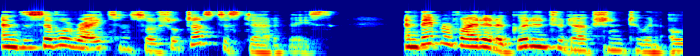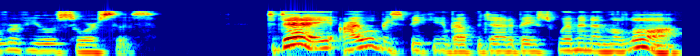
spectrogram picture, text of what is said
and the Civil Rights and Social Justice database, and they provided a good introduction to an overview of sources. Today, I will be speaking about the database Women and the Law,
